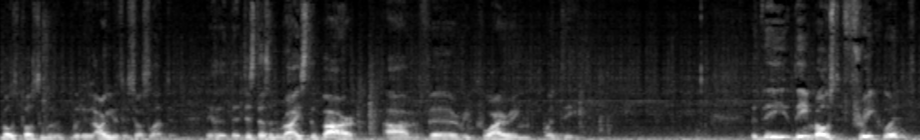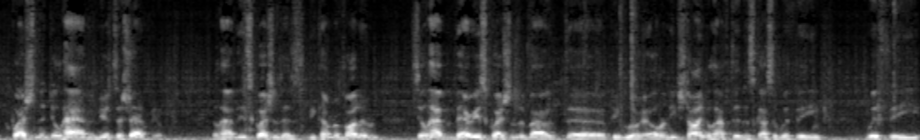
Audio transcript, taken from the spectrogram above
most postal would, would argue with Risol Salanter. That just doesn't rise the bar of uh, requiring when to eat. The, the most frequent question that you'll have in Mirza Hashem, you'll have these questions as become Rabbanim, so you'll have various questions about uh, people who are ill, and each time you'll have to discuss it with the with the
